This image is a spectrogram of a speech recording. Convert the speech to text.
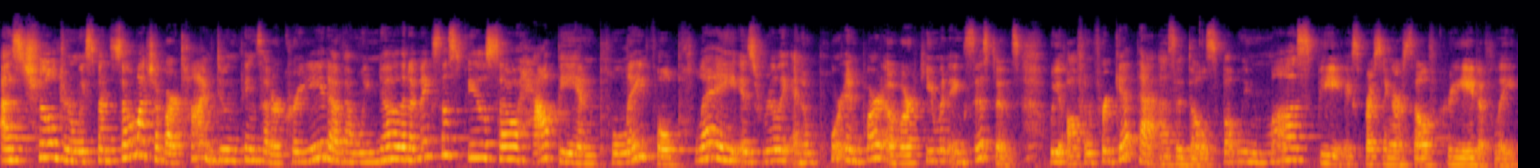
As children, we spend so much of our time doing things that are creative and we know that it makes us feel so happy and playful. Play is really an important part of our human existence. We often forget that as adults, but we must be expressing ourselves creatively.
